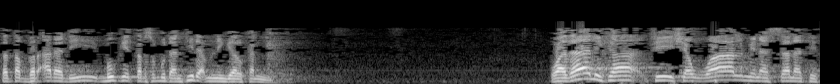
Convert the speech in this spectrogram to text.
tetap berada di bukit tersebut dan tidak meninggalkannya. Wadhalika fi Syawal min as-sanati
